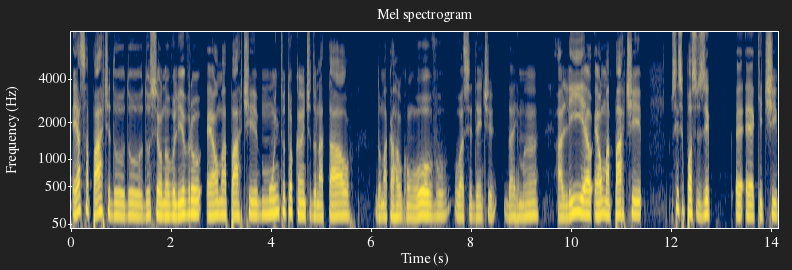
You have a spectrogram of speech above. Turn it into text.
essa parte do, do, do, seu novo livro é uma parte muito tocante do Natal, do macarrão com ovo, o acidente da irmã. Ali é, é uma parte, não sei se eu posso dizer é, é que te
